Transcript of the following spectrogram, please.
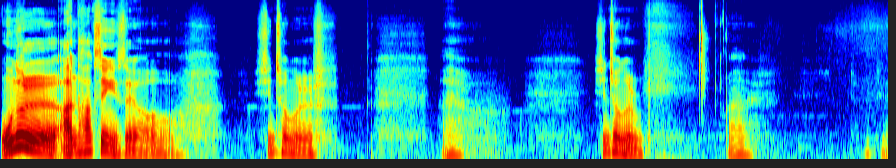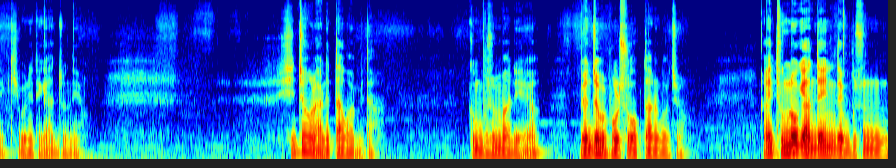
오늘 안 학생이 있어요. 신청을 신청을 아 기분이 되게 안 좋네요. 신청을 안 했다고 합니다. 그럼 무슨 말이에요? 면접을 볼 수가 없다는 거죠. 아니 등록이 안 돼 있는데 무슨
